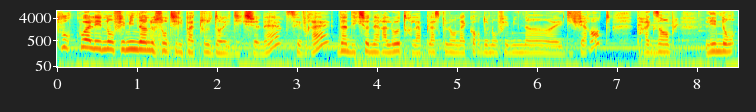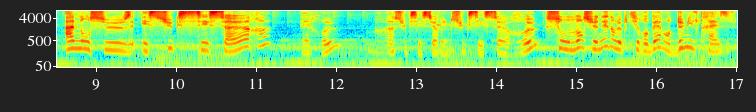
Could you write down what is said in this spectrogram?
Pourquoi les noms féminins ne sont-ils pas tous dans les dictionnaires? C'est vrai. D'un dictionnaire à l'autre, la place que l'on accorde aux noms féminins est différente. Par exemple, les noms annonceuse et successeur, RE, un successeur, une successeur sont mentionnés dans le Petit Robert en 2013,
